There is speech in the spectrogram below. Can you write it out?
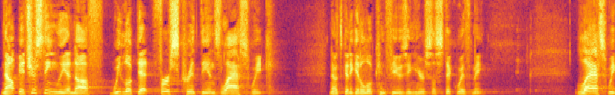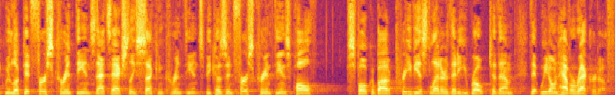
Now, interestingly enough, we looked at 1 Corinthians last week. Now, it's going to get a little confusing here, so stick with me. Last week we looked at 1 Corinthians. That's actually 2 Corinthians, because in 1 Corinthians, Paul spoke about a previous letter that he wrote to them that we don't have a record of.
